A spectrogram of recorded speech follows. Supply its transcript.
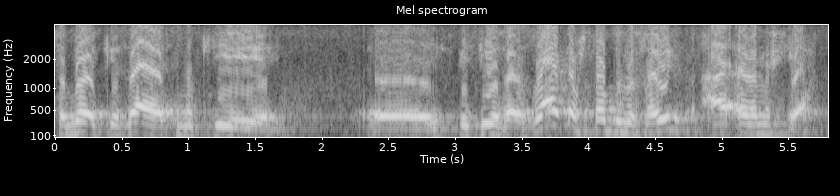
чтобы кизает муки э, из пяти злаков, чтобы благословить Рамихья.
